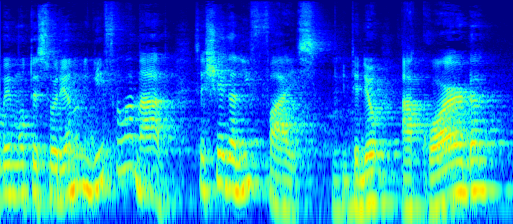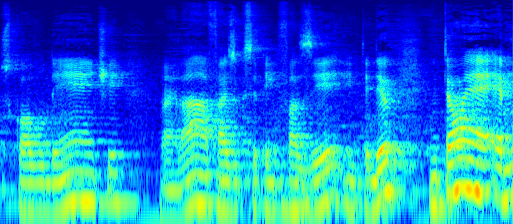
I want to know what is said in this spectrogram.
bem montessoriano, ninguém fala nada. Você chega ali e faz, uhum. entendeu? Acorda, escova o dente, vai lá, faz o que você tem que fazer, entendeu? Então é, é,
